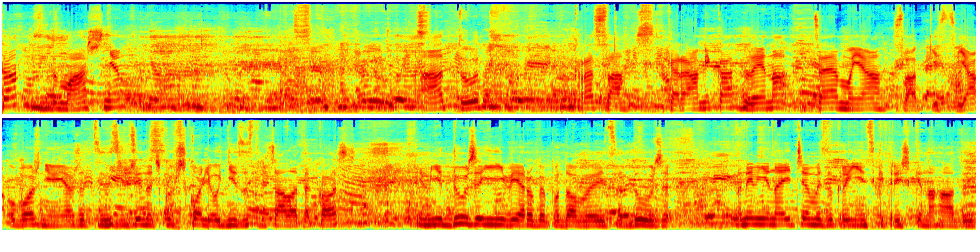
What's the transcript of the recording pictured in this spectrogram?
Випічка домашня. А тут краса, кераміка, глина. Це моя слабкість. Я обожнюю. Я вже цю жіночку в школі одні зустрічала також. І мені дуже її вироби подобаються. Дуже. Вони мені навіть чимось українські трішки нагадують.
